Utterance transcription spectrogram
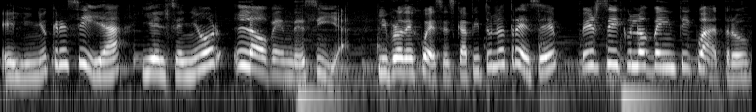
El niño crecía y el Señor lo bendecía. Libro de jueces capítulo 13, versículo 24.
